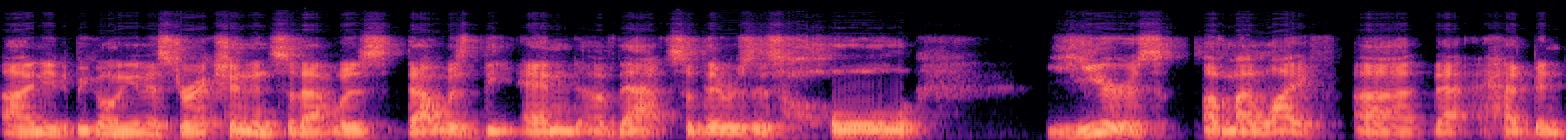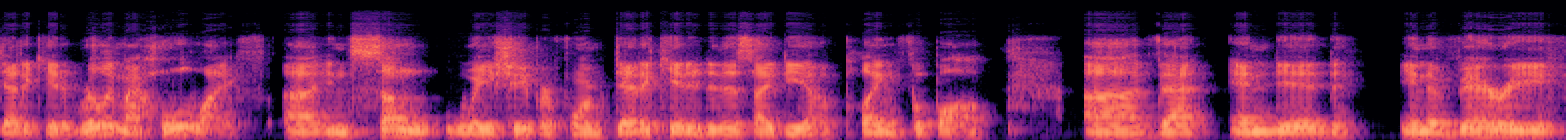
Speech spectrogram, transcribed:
I need to be going in this direction." And so that was that was the end of that. So there was this whole years of my life uh, that had been dedicated, really my whole life, uh, in some way, shape, or form, dedicated to this idea of playing football. Uh, that ended in a very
